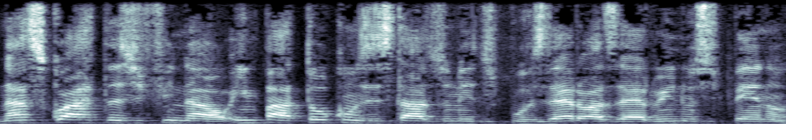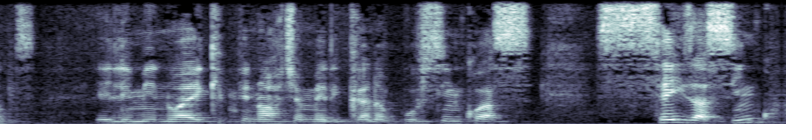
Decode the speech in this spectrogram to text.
Nas quartas de final empatou com os Estados Unidos por 0 a 0 e nos pênaltis eliminou a equipe norte-americana por 5 a 6 a 5.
